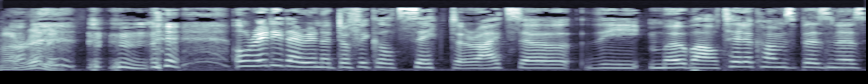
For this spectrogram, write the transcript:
Not really. already they're in a difficult sector, right? So the mobile telecoms business,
